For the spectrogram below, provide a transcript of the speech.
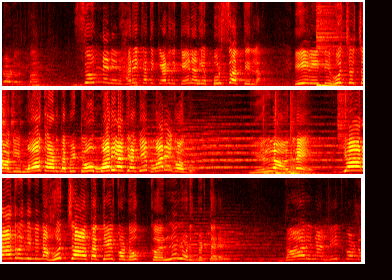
ನೋಡು ಉದ್ಭವ್, ಸುಮ್ನೆ ನೀನ್ ಹರಿಕತೆ ಕೇಳೋದಕ್ಕೆ ನನಗೆ ಪುರ್ಸತ್ತಿಲ್ಲ. ಈ ರೀತಿ ಹುಚ್ಚುಚ್ಚಾಗಿ ಮಾತಾಡ್ದ ಬಿಟ್ಟು ಹೋಗು ಇಲ್ಲ ಅಂದ್ರೆ ಯಾರಾದ್ರೂ ನಿನ್ನ ಹುಚ್ಚ ಅಂತ ತಿಳ್ಕೊಂಡು ಕಲ್ಲಲ್ಲಿ ಹೊಡೆದ್ ಬಿಡ್ತಾರೆ ದಾರಿನಲ್ಲಿ ನಿಂತ್ಕೊಂಡು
